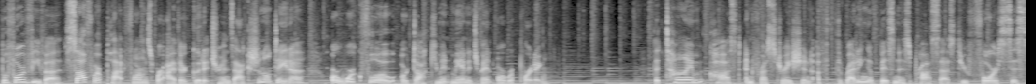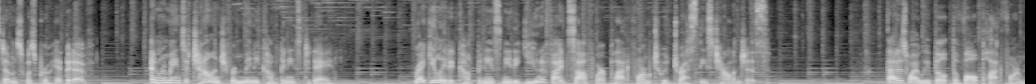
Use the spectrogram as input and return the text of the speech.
Before Veeva, software platforms were either good at transactional data or workflow or document management or reporting. The time, cost, and frustration of threading a business process through four systems was prohibitive and remains a challenge for many companies today. Regulated companies need a unified software platform to address these challenges. That is why we built the Vault platform,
